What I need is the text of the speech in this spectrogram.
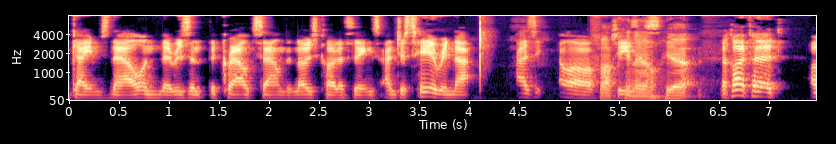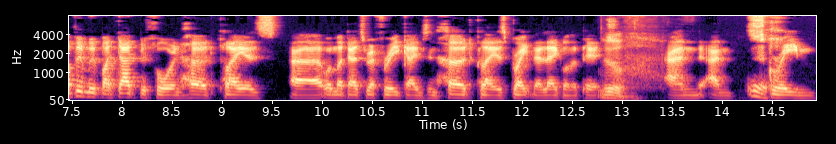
games now and there isn't the crowd sound and those kind of things, and just hearing that as it, oh Fucking Jesus. hell. Yeah. Like I've heard, I've been with my dad before and heard players uh, when my dad's referee games and heard players break their leg on the pitch Ugh. and and scream,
